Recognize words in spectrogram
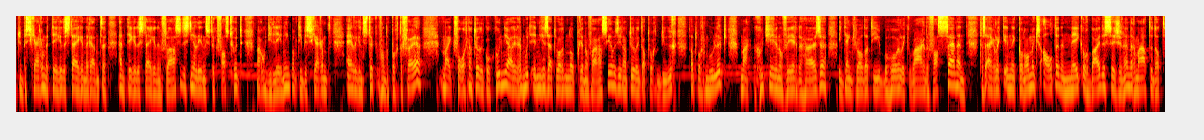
te beschermen tegen de stijgende rente en tegen de stijgende inflatie. Is niet alleen een stuk vastgoed, maar ook die lening, want die beschermt eigenlijk een stuk van de portefeuille. Maar ik volg natuurlijk ook Koen, er moet ingezet worden op renovatie. We zien natuurlijk dat wordt duur, dat wordt moeilijk, maar goed gerenoveerde huizen, ik denk wel dat die behoorlijk waardevast zijn. En dat is eigenlijk in economics altijd een make or buy decision. Hè. Naarmate dat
